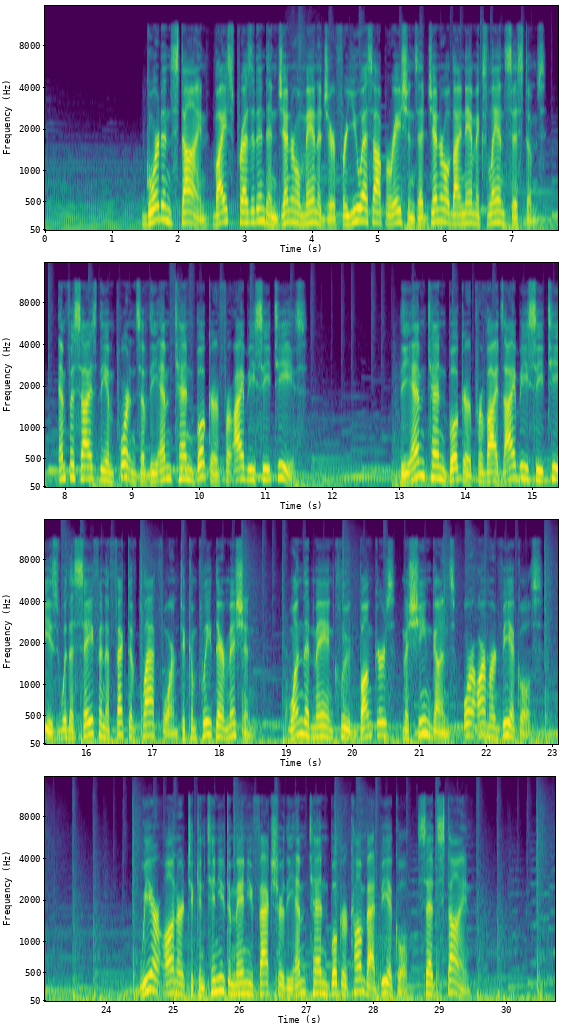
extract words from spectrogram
Gordon Stein, Vice President and General Manager for U.S. Operations at General Dynamics Land Systems, emphasized the importance of the M10 Booker for IBCTs. The M10 Booker provides IBCTs with a safe and effective platform to complete their mission, one that may include bunkers, machine guns, or armored vehicles. We are honored to continue to manufacture the M10 Booker combat vehicle, said Stein.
